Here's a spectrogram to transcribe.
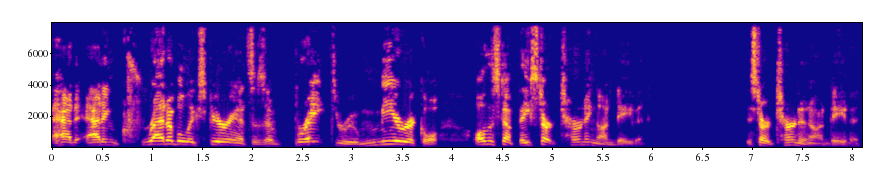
had had incredible experiences of breakthrough, miracle, all this stuff. They start turning on David. They start turning on David.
